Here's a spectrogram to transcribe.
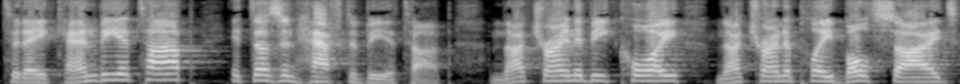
Today can be a top. It doesn't have to be a top. I'm not trying to be coy. I'm not trying to play both sides.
